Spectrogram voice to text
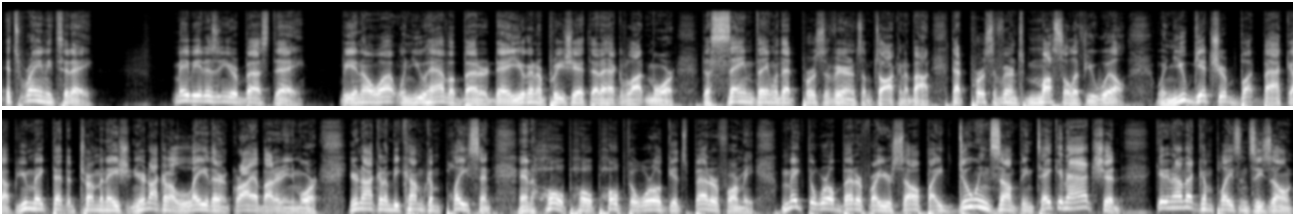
it's rainy today. Maybe it isn't your best day. But you know what? When you have a better day, you're going to appreciate that a heck of a lot more. The same thing with that perseverance I'm talking about, that perseverance muscle, if you will. When you get your butt back up, you make that determination. You're not going to lay there and cry about it anymore. You're not going to become complacent and hope, hope, hope the world gets better for me. Make the world better for yourself by doing something, taking action, getting out of that complacency zone,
